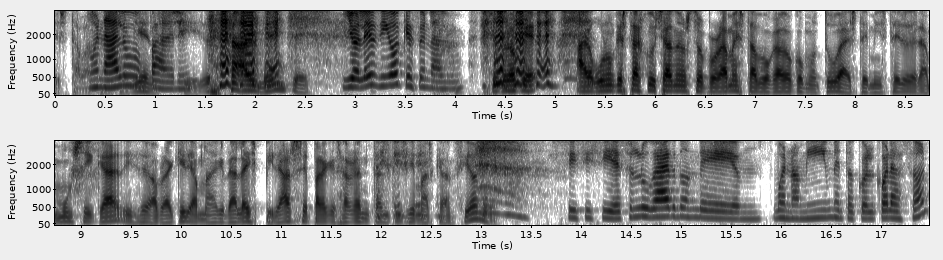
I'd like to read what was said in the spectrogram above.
está Un álbum, padre. Sí, realmente. Yo les digo que es un álbum. Yo creo que alguno que está escuchando nuestro programa está abocado como tú a este misterio de la música. Dice, habrá que ir a Magdala a inspirarse para que salgan tantísimas canciones. Sí, sí, sí, es un lugar donde, bueno, a mí me tocó el corazón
